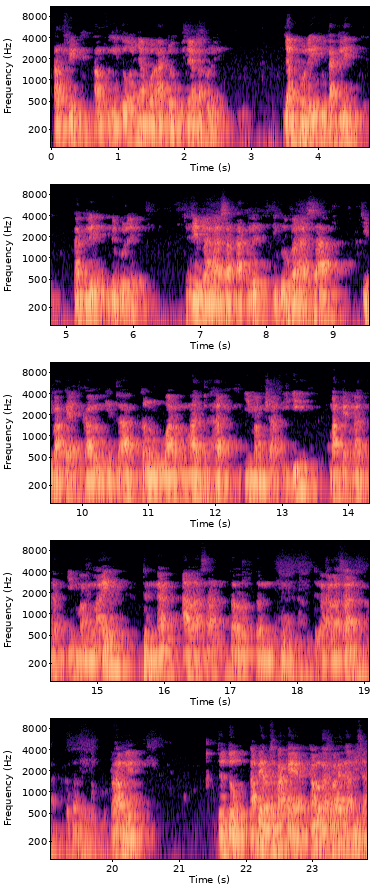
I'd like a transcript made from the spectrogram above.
Talfik, talfik itu nyampur aduk itu yang nggak boleh. Yang boleh itu taklid, taklid itu boleh. Jadi bahasa taklid itu bahasa dipakai kalau kita keluar madhab Imam Syafi'i, pakai madhab imam lain dengan alasan tertentu, dengan alasan tertentu. Paham ya? Contoh, tapi harus dipakai. Kalau nggak sepaket nggak bisa.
